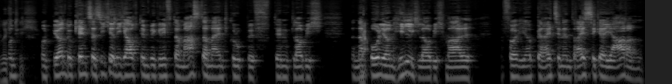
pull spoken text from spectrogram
Richtig. Und, und Björn, du kennst ja sicherlich auch den Begriff der Mastermind-Gruppe, den, glaube ich, Napoleon ja. Hill, glaube ich mal, vor, ja, bereits in den 30er Jahren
